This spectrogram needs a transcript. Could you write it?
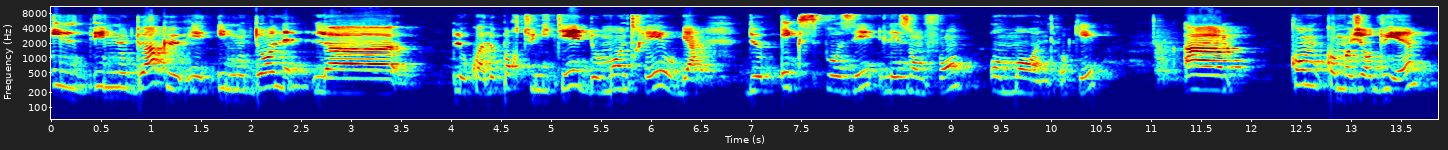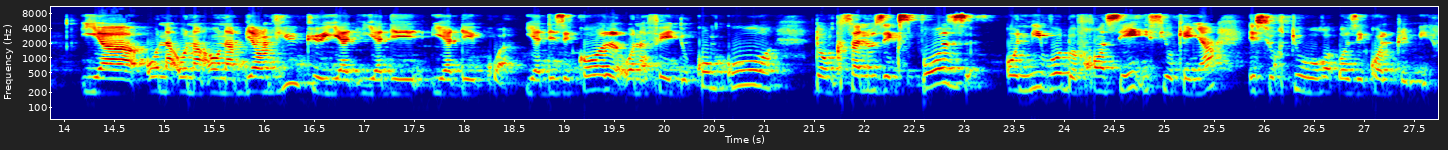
il, il nous doit que, il nous donne la, le quoi, l'opportunité de montrer ou bien de exposer les enfants au monde, ok? Euh, comme, comme aujourd'hui, hein, il y a, on, a, on, a, on a bien vu qu'il y a, il y, a des, il y a des quoi? Il y a des écoles, on a fait des concours, donc ça nous expose au niveau de français ici au Kenya et surtout aux écoles primaires.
